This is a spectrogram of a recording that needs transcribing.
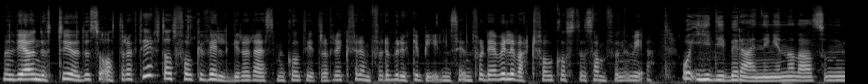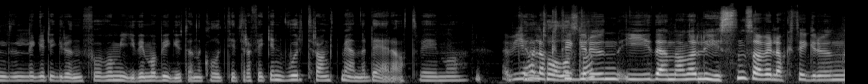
Men vi er jo nødt til å gjøre det så attraktivt at folk velger å reise med kollektivtrafikk fremfor å bruke bilen sin. For det vil i hvert fall koste samfunnet mye. Og i de beregningene da, som ligger til grunn for hvor mye vi må bygge ut denne kollektivtrafikken, hvor trangt mener dere at vi må vi har lagt til grunn I den analysen så har vi lagt til grunn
